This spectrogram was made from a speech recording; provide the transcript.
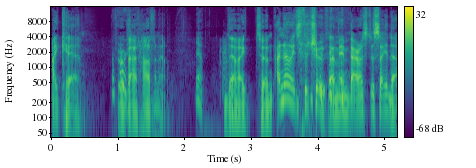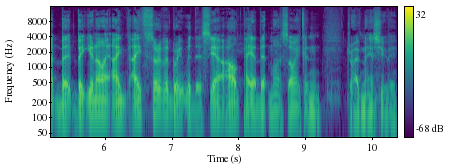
I care for course. about half an hour. Yeah. Then I turn. I know it's the truth. I'm embarrassed to say that, but but you know, I, I I sort of agree with this. Yeah, I'll pay a bit more so I can drive my SUV.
